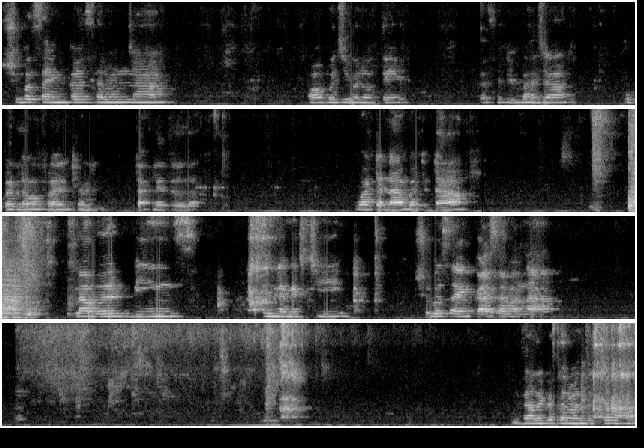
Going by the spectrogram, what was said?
शुभ सायंकाळ सर्वांना. पावभाजी बनवते. त्यासाठी भाज्या कुकरला वाफायला ठेव टाकल्या त्याला वाटाणा बटाटा फ्लावर बीन्स शिमला मिरची शुभ सायंकाळ सर्वांना. झाला का सर्वांचा चहा?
